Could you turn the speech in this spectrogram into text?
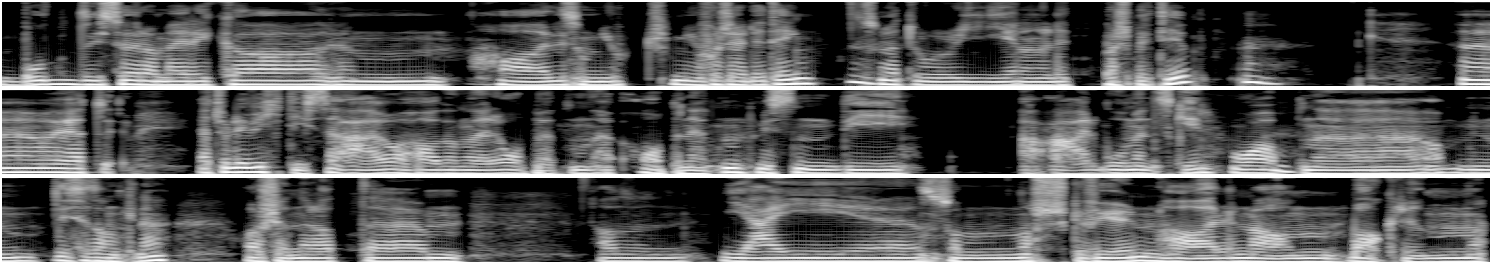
bodd i Sør-Amerika, hun har liksom gjort mye forskjellige ting mm. som jeg tror gir henne litt perspektiv. Mm. Uh, jeg, jeg, tror det viktigste er å ha den der åpenheten, åpenheten hvis de er gode mennesker og mm. åpne disse tankene, og skjønner at um, altså, jeg som norske fyren har en annen bakgrunn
